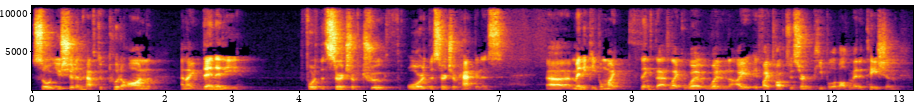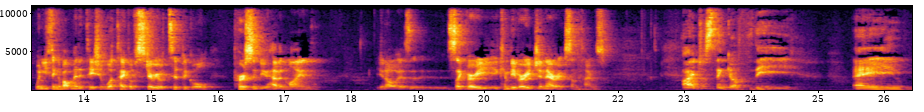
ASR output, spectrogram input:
So you shouldn't have to put on an identity for the search of truth or the search of happiness. Uh, many people might think that, like when, I, if I talk to certain people about meditation, when you think about meditation, what type of stereotypical person do you have in mind? You know, it's, it's like very, it can be very generic sometimes. I just think of the a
